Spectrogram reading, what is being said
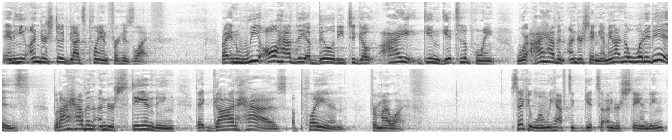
and he understood God's plan for his life. Right? And we all have the ability to go, I can get to the point where I have an understanding. I may not know what it is, but I have an understanding that God has a plan for my life. Second one we have to get to understanding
